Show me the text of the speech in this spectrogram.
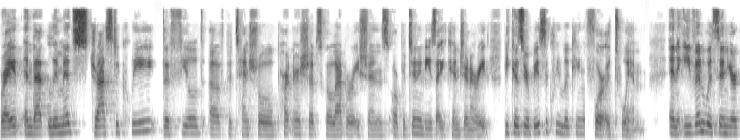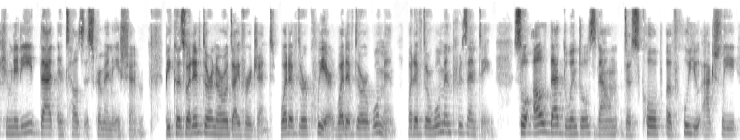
right? And that limits drastically the field of potential partnerships, collaborations, opportunities that you can generate because you're basically looking for a twin. And even within your community, that entails discrimination. Because what if they're neurodivergent? What if they're queer? What if they're a woman? What if they're a woman presenting? So all that dwindles down the scope of who you actually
